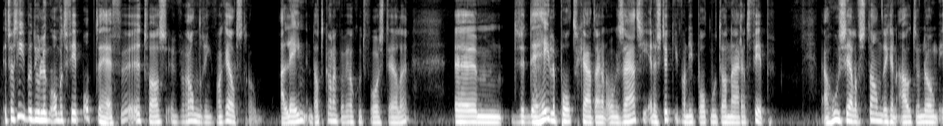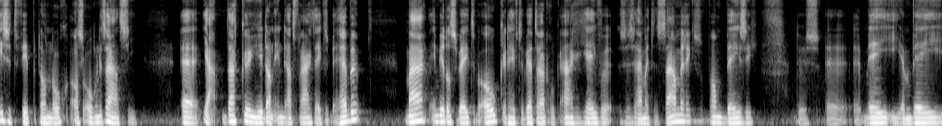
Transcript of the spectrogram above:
Het was niet de bedoeling om het VIP op te heffen. Het was een verandering van geldstroom. Alleen, en dat kan ik me wel goed voorstellen... ehm, dus de hele pot gaat naar een organisatie... en een stukje van die pot moet dan naar het VIP. Nou, hoe zelfstandig en autonoom is het VIP dan nog als organisatie? Eh, ja, daar kun je dan inderdaad vraagtekens bij hebben. Maar inmiddels weten we ook, en heeft de wethouder ook aangegeven, ze zijn met een samenwerkingsverband bezig. Dus eh MEE, IMW,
